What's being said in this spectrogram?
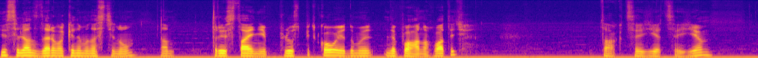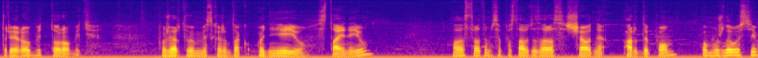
І селян з дерева кинемо на стіну. Нам три стайні плюс підкову, я думаю, непогано хватить. Так, це є, це є. Три робить, то робить. Пожертвуємо ми, скажімо так, однією стайнею. Але старатимося поставити зараз ще одне ардепо по можливості.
